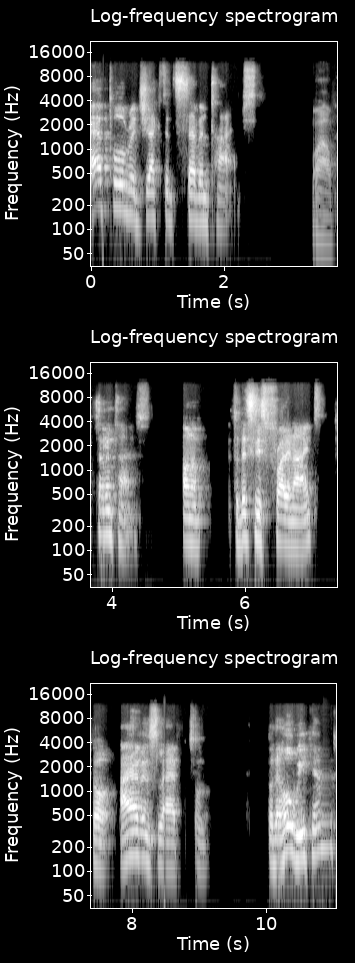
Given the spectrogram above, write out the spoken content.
Apple rejected seven times. Wow. Seven times. On a so this is Friday night. So I haven't slept. So so the whole weekend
